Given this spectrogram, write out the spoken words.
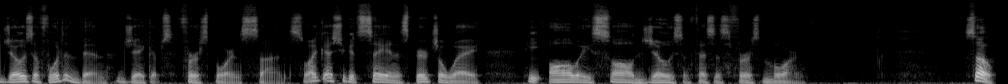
Joseph would have been Jacob's firstborn son. So I guess you could say, in a spiritual way, he always saw Joseph as his firstborn. So,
